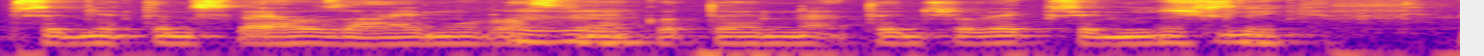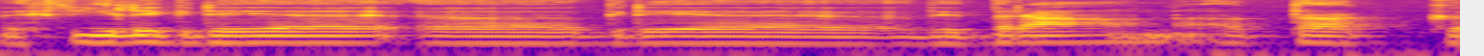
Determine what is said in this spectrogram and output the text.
předmětem svého zájmu vlastně mm-hmm. jako ten, ten člověk přemýšlí. Myslím. Ve chvíli, kdy je, kdy je vybrán, tak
